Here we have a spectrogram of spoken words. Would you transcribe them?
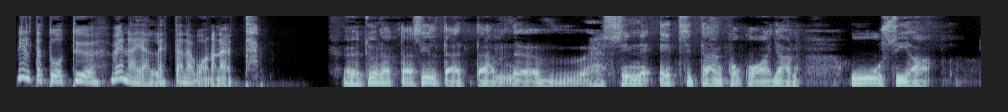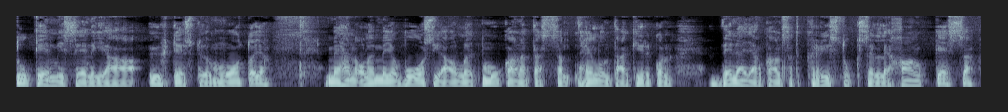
miltä tuo työ Venäjälle tänä vuonna näyttää? Työ näyttää siltä, että sinne etsitään koko ajan uusia tukemisen ja yhteistyön muotoja. Mehän olemme jo vuosia olleet mukana tässä helluntai-kirkon Venäjän kansat Kristukselle hankkeessa –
